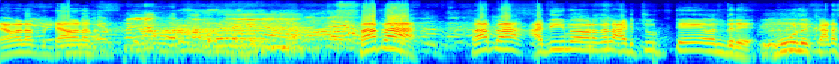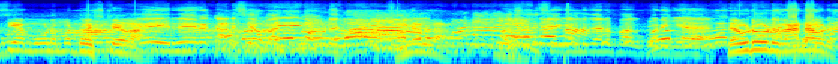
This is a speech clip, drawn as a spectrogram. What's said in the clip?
டெவலப் டெவலப் பாப்பா பாப்பா அதிகமா வரதால அடிச்சு விட்டே வந்துரு. மூணு கடைசியா மூணு மட்டும் வச்சுட்டே வா. விடு. சரி விடு விடு வேண்டாம் விடு.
